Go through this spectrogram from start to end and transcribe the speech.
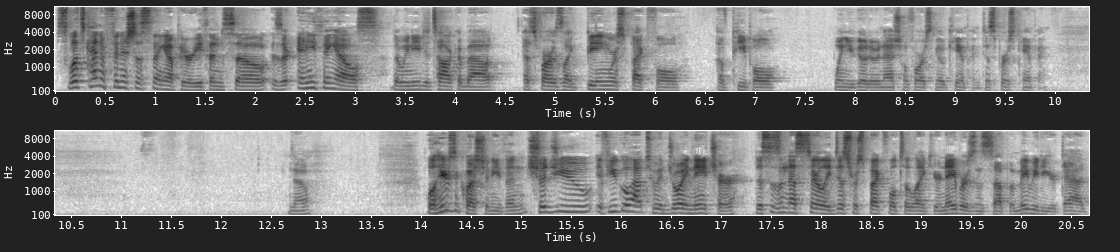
so let's kind of finish this thing up here, Ethan. So, is there anything else that we need to talk about as far as like being respectful of people when you go to a national forest and go camping, dispersed camping? No? Well, here's a question, Ethan. Should you, if you go out to enjoy nature, this isn't necessarily disrespectful to like your neighbors and stuff, but maybe to your dad.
